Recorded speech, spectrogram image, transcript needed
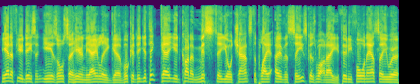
You had a few decent years also here in the A League, uh, Vuka. Did you think uh, you'd kind of missed uh, your chance to play overseas? Because what are you, 34 now? So you were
